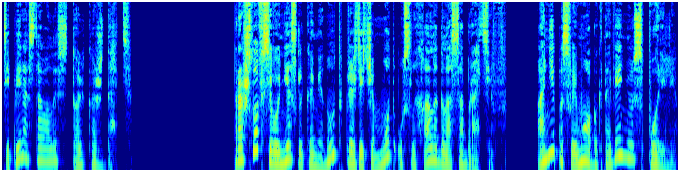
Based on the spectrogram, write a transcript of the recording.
Теперь оставалось только ждать. Прошло всего несколько минут, прежде чем Мот услыхала голоса братьев. Они по своему обыкновению спорили.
